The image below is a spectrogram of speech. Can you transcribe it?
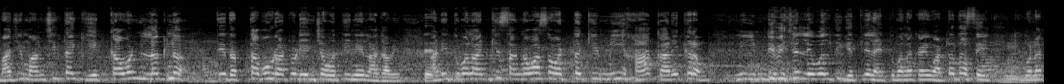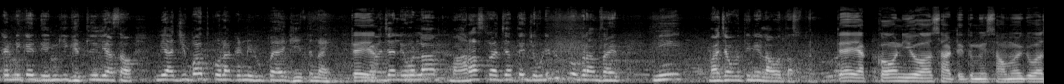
माझी मानसिकता की एकावन्न लग्न ते दत्ताभाऊ राठोड यांच्या वतीने लागावे. आणि तुम्हाला आणखी सांगावं असं वाटतं की मी हा कार्यक्रम मी इंडिव्हिज्युअल लेवलती घेतलेला आहे. तुम्हाला काही वाटत असेल की कोणाकडनी काही देणगी घेतलेली असावं मी अजिबात कोणाकडनी रुपया घेत नाही. ते मी एक- माझ्या लेवलला महाराष्ट्र राज्यात जेवढे बी प्रोग्राम्स आहेत मी माझ्या वतीने लावत असतो. त्या एक्कावन्न युवासाठी तुम्ही सामूहिक मी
